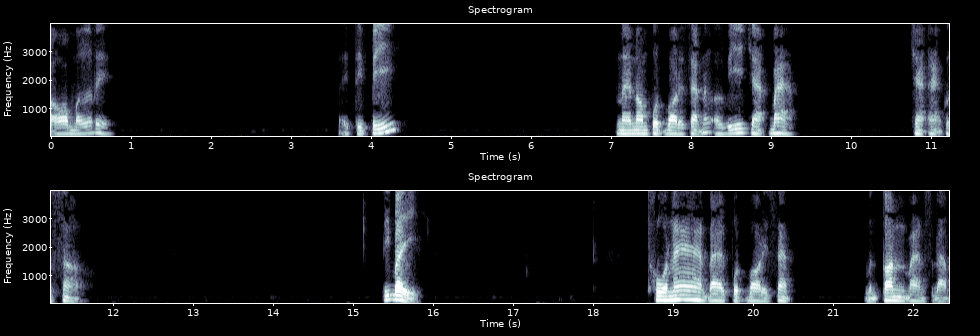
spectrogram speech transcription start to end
ល្អមើលទេហើយទី2ណែនាំពុទ្ធបរិស័ទហ្នឹងឲ្យវាចាកបាបចាកអកុសលទី3ធัวណាដែលពុទ្ធបរិស័ទមិនតន់បានស្ដាប់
